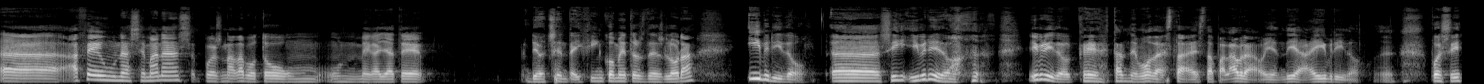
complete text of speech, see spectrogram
Uh, hace unas semanas, pues nada, votó un, un megayate de 85 metros de eslora Híbrido. Uh, sí, híbrido. híbrido, que tan de moda está esta palabra hoy en día, híbrido. Eh, pues sí,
